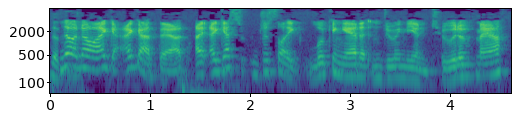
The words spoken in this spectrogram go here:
the, No, no, I, got- I got that. I, I guess just like looking at it and doing the intuitive math,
